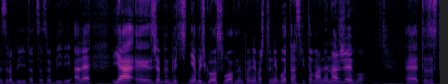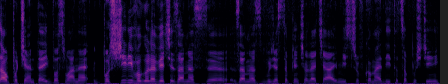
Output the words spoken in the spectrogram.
zrobili to, co zrobili. Ale ja, e, żeby być, nie być gołosłownym, ponieważ to nie było transmitowane na żywo. E, To zostało pocięte i posłane. Poczcili w ogóle, wiecie, zamiast, e, zamiast 25-lecia i mistrzów komedii, to co puścili?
